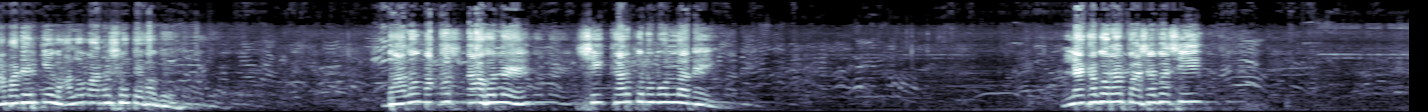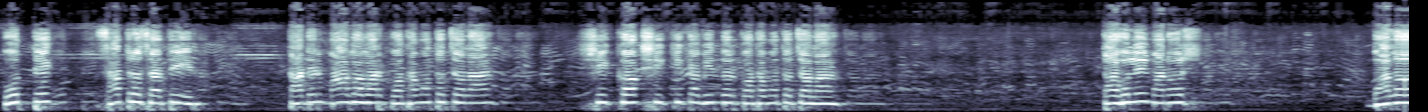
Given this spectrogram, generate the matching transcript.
আমাদেরকে ভালো মানুষ হতে হবে। ভালো মানুষ না হলে শিক্ষার কোনো মূল্য নেই। লেখাপড়ার পাশাপাশি প্রত্যেক ছাত্রছাত্রীর তাদের মা বাবার কথা মতো চলা, শিক্ষক শিক্ষিকা বৃন্দর কথা মতো চলা, তাহলেই মানুষ ভালো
